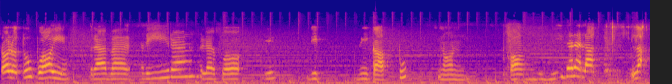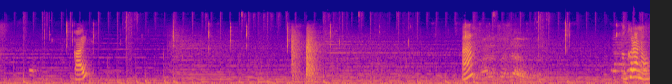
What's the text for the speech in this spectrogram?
Solo tu puoi preferire le foglie di, di capo, non condividere la, la... Ok? Eh? Ancora no.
